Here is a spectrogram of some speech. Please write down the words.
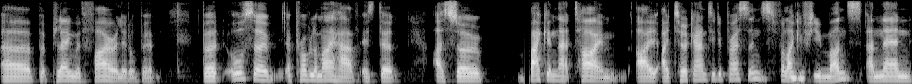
uh, but playing with fire a little bit. But also a problem I have is that I so back in that time I I took antidepressants for like mm-hmm. a few months and then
